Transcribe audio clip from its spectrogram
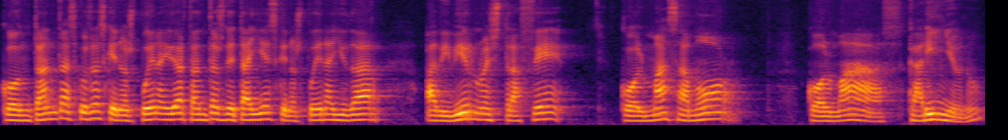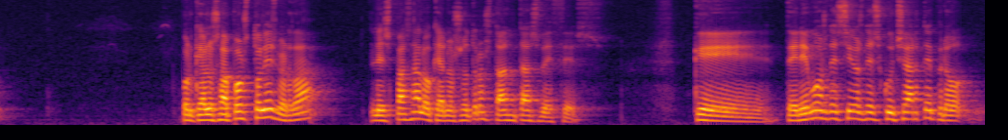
con tantas cosas que nos pueden ayudar, tantos detalles que nos pueden ayudar a vivir nuestra fe con más amor, con más cariño, ¿no? Porque a los apóstoles, ¿verdad? Les pasa lo que a nosotros tantas veces, que tenemos deseos de escucharte, pero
